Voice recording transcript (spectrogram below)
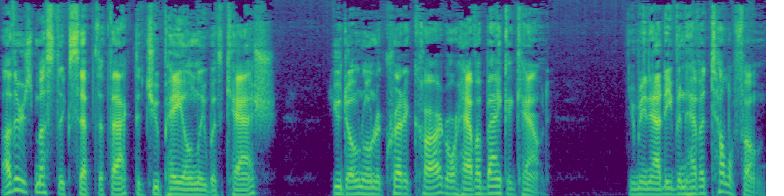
Others must accept the fact that you pay only with cash, you don't own a credit card or have a bank account. You may not even have a telephone.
